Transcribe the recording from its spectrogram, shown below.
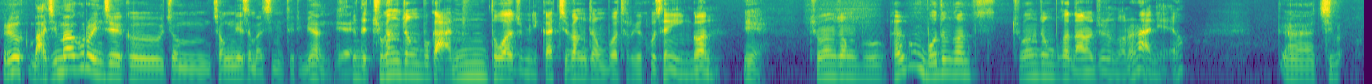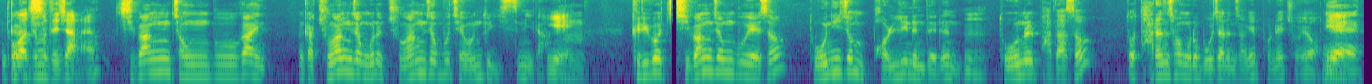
그리고 마지막으로 이제 그 좀 정리해서 말씀을 드리면 예. 근데 중앙 정부가 안 도와줍니까? 지방 정부가 저렇게 고생인 건 예. 중앙 정부 결국 모든 건 중앙 정부가 나눠주는 거는 아니에요. 어, 지, 그러니까 도와주면 되지 않아요? 지방 정부가 그러니까 중앙 정부는 중앙 정부 재원도 있습니다. 예. 음. 그리고 지방 정부에서 돈이 좀 벌리는 데는 음. 돈을 받아서 또 다른 성으로 모자른 성에 보내줘요. 예.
